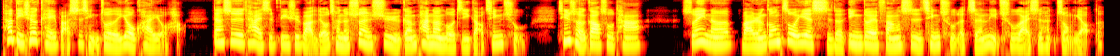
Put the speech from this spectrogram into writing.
它的确可以把事情做得又快又好，但是它也是必须把流程的顺序跟判断逻辑搞清楚，清楚的告诉他。所以呢，把人工作业时的应对方式清楚的整理出来是很重要的。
